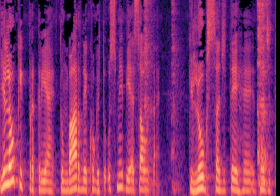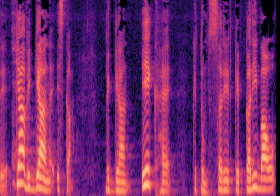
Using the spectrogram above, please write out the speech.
ये लौकिक प्रक्रिया है, तुम बाहर देखोगे तो उसमें भी ऐसा होता है। कि लोग सजते हैं धजते क्या विज्ञान है इसका? विज्ञान एक है कि तुम शरीर के करीब आओ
